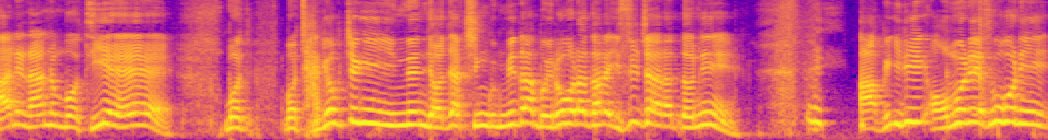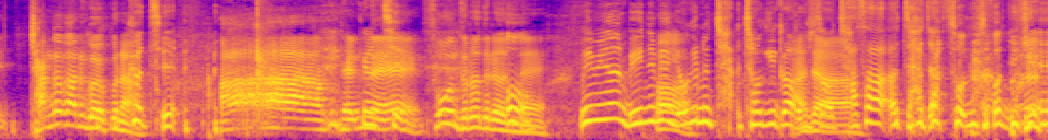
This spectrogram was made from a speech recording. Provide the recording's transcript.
아니 나는 뭐 뒤에 뭐뭐 뭐 자격증이 있는 여자친구입니다. 뭐 이런 거라도 하나 있을 줄 알았더니 네. 아, 그 일이 어머니의 소원이 장가 가는 거였구나. 그렇지. 아, 됐네. 그렇지. 소원 들어드렸네. 어, 왜냐면, 왜냐면 어. 여기는 자, 저기가 맞아. 없어. 자사, 자자손손 이게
